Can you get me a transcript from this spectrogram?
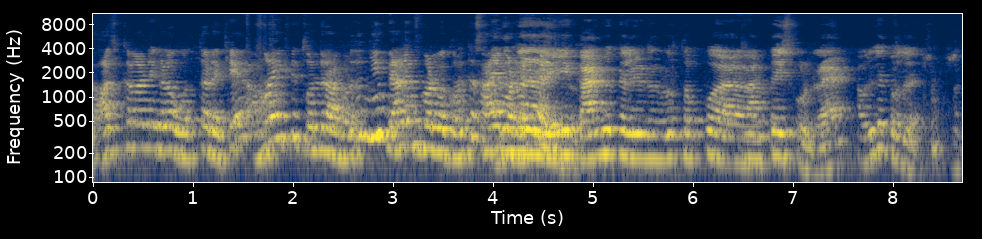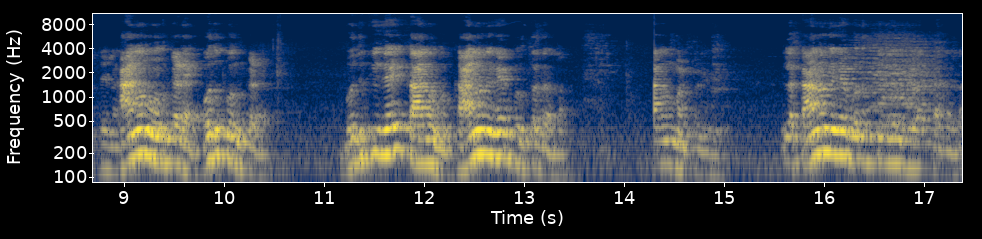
ರಾಜಕಾರಣಿಗಳ ಒತ್ತಡಕ್ಕೆ ಅಮಾಯಿತಿ ತೊಂದರೆ ಆಗಬಾರ್ದು ನೀವು ಬ್ಯಾಲೆನ್ಸ್ ಮಾಡ್ಬೇಕು ಅಂತ ಸಹಾಯ ಅದನ್ನ ಮಾಡಿ ಈ ಕಾರ್ಮಿಕ ಲೀಡರ್ಗಳು ತಪ್ಪು ಅರ್ಥೈಸ್ಕೊಂಡ್ರೆ ಅವರಿಗೆ ತೊಂದರೆ. ಮತ್ತೆ ಕಾನೂನು ಒಂದ್ ಕಡೆ ಬದುಕು ಒಂದ್ ಕಡೆ. ಬದುಕಿಗಾಗಿ ಕಾನೂನು. ಕಾನೂನಿಗೆ ಬದುಕೋದಲ್ಲ. ಕಾನೂನು ಮಾಡ್ಕೊಂಡಿದ್ದೀವಿ. ಇಲ್ಲ ಕಾನೂನಿಗೆ ಬದುಕ್ತೀವಿ ಅಂತ ಹೇಳಕ್ಕಾಗಲ್ಲ.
